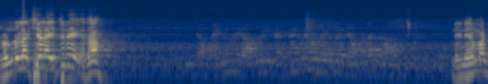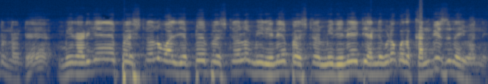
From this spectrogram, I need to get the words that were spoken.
రెండు లక్షలు అవుతున్నాయి కదా. నేనేమంటున్నంటే మీరు అడిగే ప్రశ్నలు వాళ్ళు చెప్పే ప్రశ్నలు మీరు వినే ప్రశ్నలు మీరు వినేటి అన్నీ కూడా కొంత కన్ఫ్యూజ్ ఉన్నాయి ఇవన్నీ.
